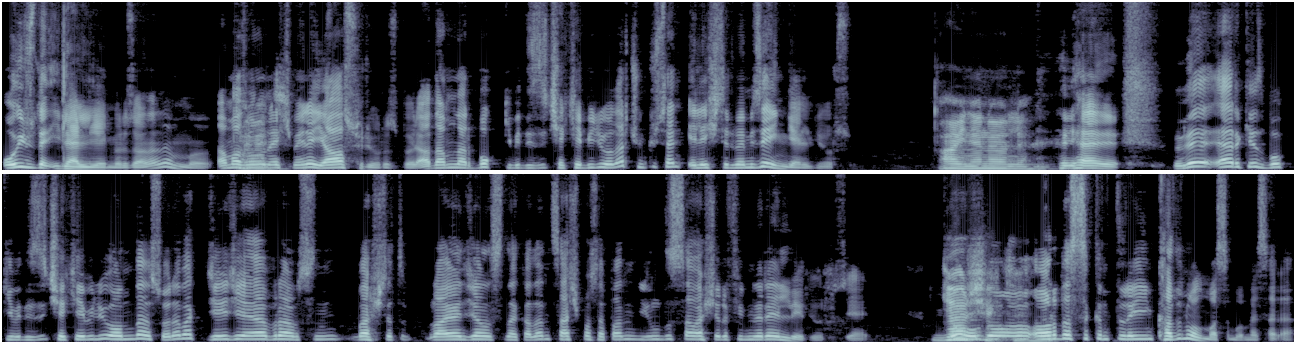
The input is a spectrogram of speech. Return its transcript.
o yüzden ilerleyemiyoruz anladın mı? Amazon'un Evet. ekmeğine yağ sürüyoruz böyle. Adamlar bok gibi dizi çekebiliyorlar çünkü sen eleştirmemizi engelliyorsun. Aynen öyle. yani ve herkes bok gibi dizi çekebiliyor. Ondan sonra bak J.J. Abrams''ın başlatıp Ryan Johnson'a kalan saçma sapan Yıldız Savaşları filmleri elde ediyoruz yani. Ne oldu? Gerçekten. Orada sıkıntı Rey'in kadın olması mı mesela?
